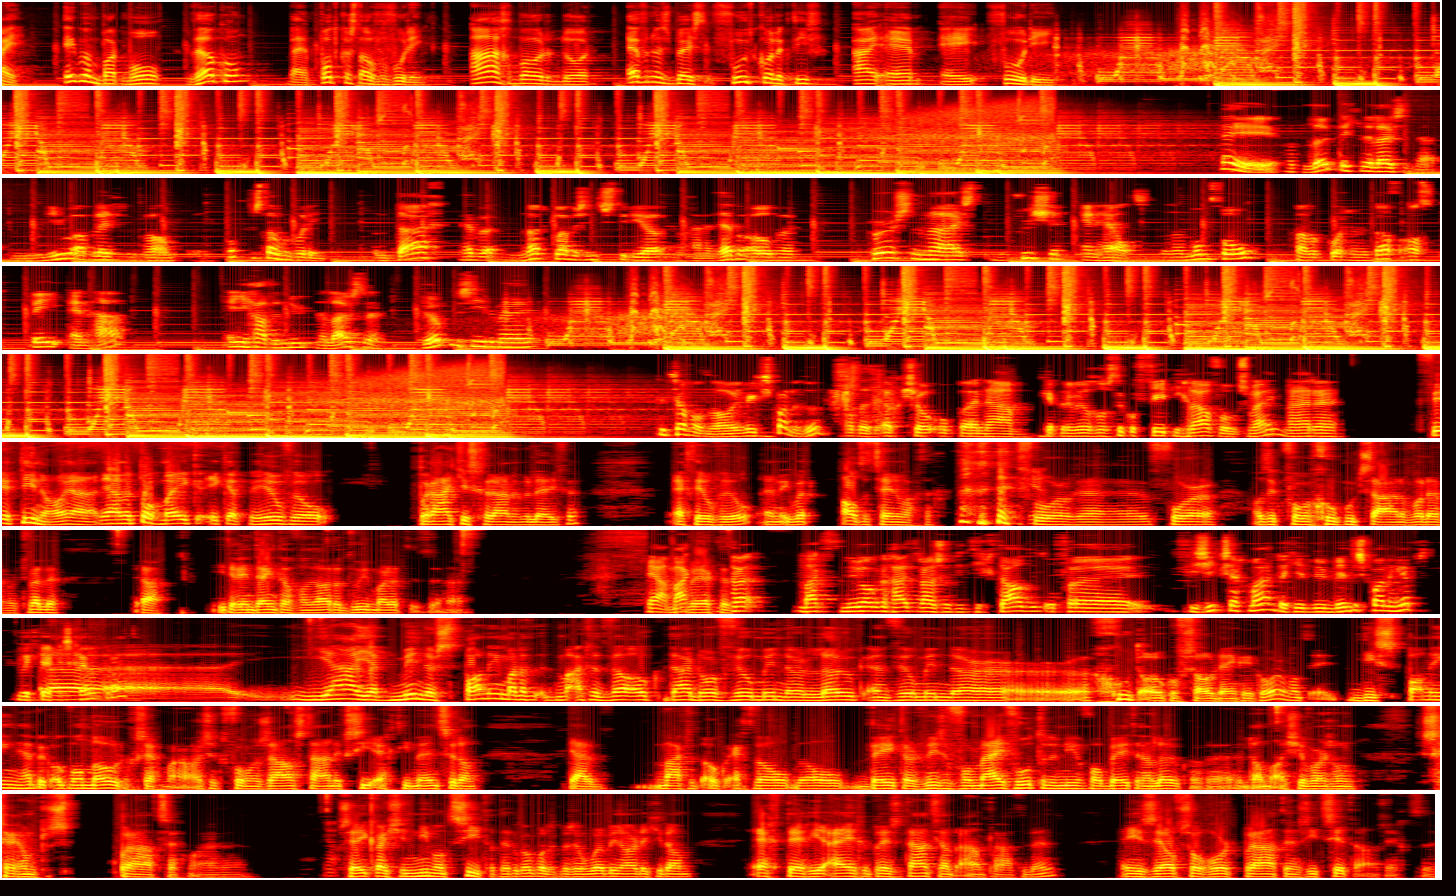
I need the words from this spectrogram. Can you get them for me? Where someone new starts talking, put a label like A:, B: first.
A: Hi, ik ben Bart Mol. Welkom bij een podcast over voeding. Aangeboden door evidence-based food collectief I Foodie. Hey, wat leuk dat je weer luistert naar een nieuwe aflevering van Podcast over voeding. Vandaag hebben we Nat Klappers in de studio en we gaan het hebben over Personalized Nutrition and Health. Dat is een mondvol, maar we korten het af als PNH. En je gaat er nu naar luisteren. Veel plezier ermee! Het zelf altijd wel een beetje spannend hoor. Altijd elke show op uh, naam. Ik heb er inmiddels al een stuk of 14 gedaan volgens mij. Maar uh,
B: 14 al, ja. Ja, maar toch, maar ik, ik heb heel veel praatjes gedaan in mijn leven. Echt heel veel. En ik ben altijd zenuwachtig. voor, uh, voor als ik voor een groep moet staan of whatever. Terwijl, ja, iedereen denkt dan van, ja, dat doe je, maar dat is... Uh,
A: ja, maakt het, maakt het nu ook nog uit trouwens of je het digitaal doet of uh, fysiek, zeg maar? Dat je nu minder spanning hebt? Dat je tegen scherm praat?
B: Ja, je hebt minder spanning, maar dat maakt het wel ook daardoor veel minder leuk en veel minder goed ook of zo, denk ik hoor. Want die spanning heb ik ook wel nodig, zeg maar. Als ik voor een zaal sta en ik zie echt die mensen, dan ja, maakt het ook echt wel, wel beter. Tenminste, voor mij voelt het in ieder geval beter en leuker uh, dan als je voor zo'n scherm praat, zeg maar. Uh, ja. Zeker als je niemand ziet. Dat heb ik ook wel eens bij zo'n webinar, dat je dan echt tegen je eigen presentatie aan het aanpraten bent. En jezelf zo hoort praten en ziet zitten. Dat is echt, uh,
